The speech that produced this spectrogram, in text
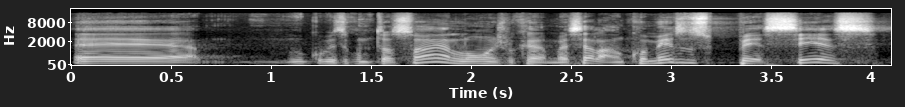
é, no começo da computação é longe, mas sei lá, no começo dos PCs,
